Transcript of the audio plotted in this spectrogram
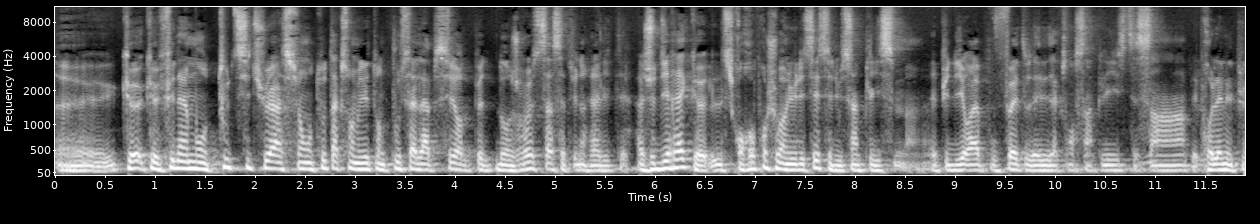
euh, que, que finalement toute situation, toute action militante pousse à l'absurde peut dangereuse, ça c'est une réalité. Je dirais que ce qu'on reproche au l'UDC, c'est du simplisme. Et puis de dire, ouais, vous faites, vous avez des actions simplistes, c'est simple. Les problèmes les plus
